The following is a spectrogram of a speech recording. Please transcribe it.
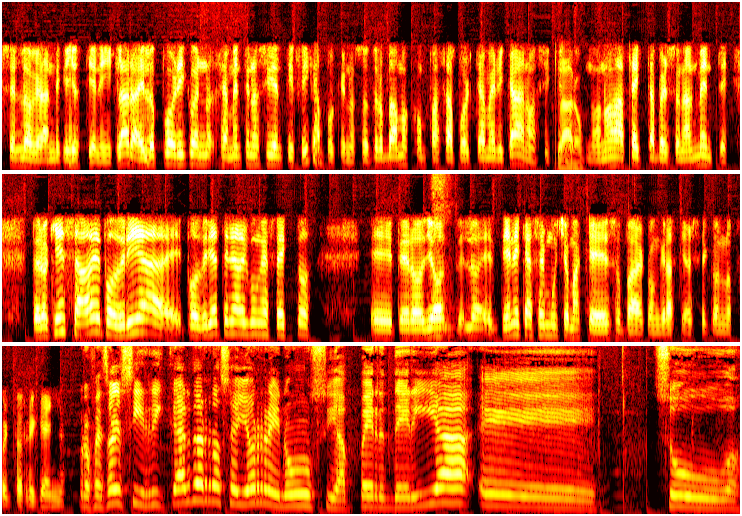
Eso es lo grande que ellos tienen. Y claro, ahí los no- realmente no se identifican porque nosotros vamos con pasaporte americano, así que Claro. no, no nos afecta personalmente. Pero quién sabe, podría, eh, podría tener algún efecto, eh, pero yo lo- tiene que hacer mucho más que eso para congraciarse con los puertorriqueños. Profesor, si Ricardo Rosselló renuncia, ¿perdería eh, su...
